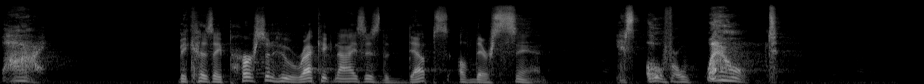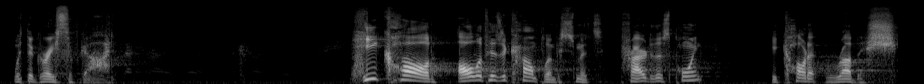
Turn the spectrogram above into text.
Why? Because a person who recognizes the depths of their sin is overwhelmed with the grace of God. He called all of his accomplishments prior to this point, he called it rubbish.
